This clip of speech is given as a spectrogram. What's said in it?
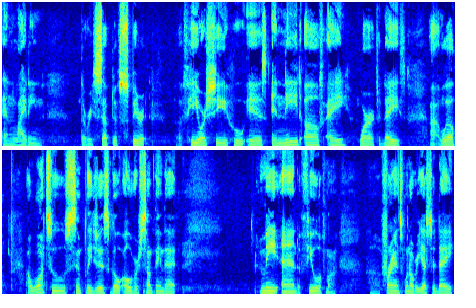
enlighten the receptive spirit of he or she who is in need of a word. Today's, uh, well, I want to simply just go over something that me and a few of my uh, friends went over yesterday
